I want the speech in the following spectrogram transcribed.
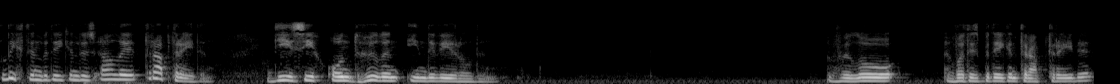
lichten betekent dus alle traptreden, die zich onthullen in de werelden. Velo, wat is betekent traptreden?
